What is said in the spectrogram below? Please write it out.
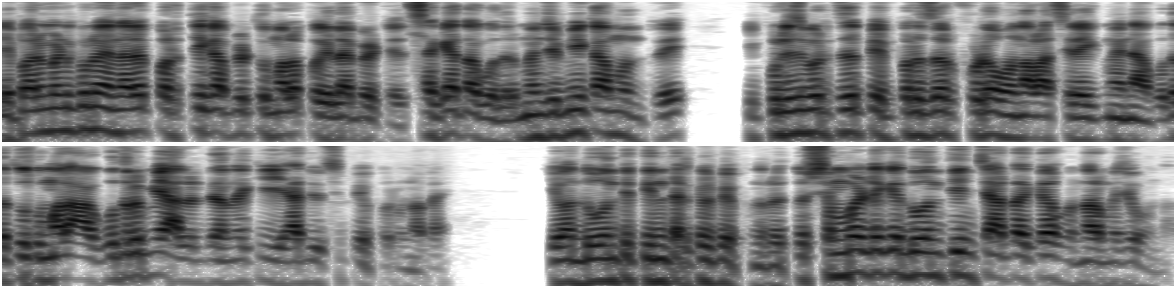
डिपार्टमेंटकडून येणारे प्रत्येक अपडेट तुम्हाला पहिला भेटेल सगळ्यात अगोदर. म्हणजे मी काय म्हणतोय की पोलीस भरतीचा पेपर जर पुढे होणार असेल एक महिना अगोदर तर तुम्हाला अगोदर मी अलर्ट देणार की ह्या दिवशी पेपर होणार आहे. किंवा दोन ते तीन तारखेला पेपर होणार आहे. तो शंभर टक्के दोन तीन चार तारखेला होणार म्हणजे होणार.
